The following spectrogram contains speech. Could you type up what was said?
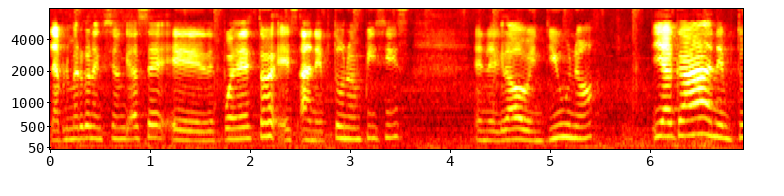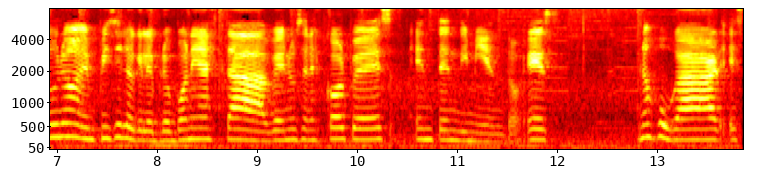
La primera conexión que hace eh, después de esto es a Neptuno en Pisces, en el grado 21. Y acá Neptuno en Pisces lo que le propone a esta Venus en Escorpio es entendimiento, es no juzgar, es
